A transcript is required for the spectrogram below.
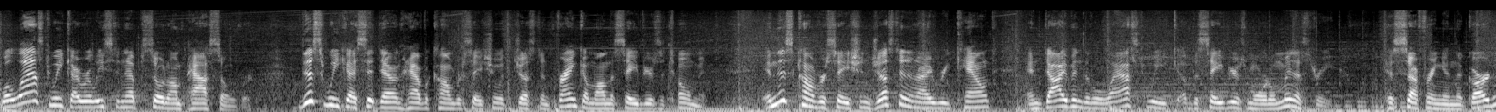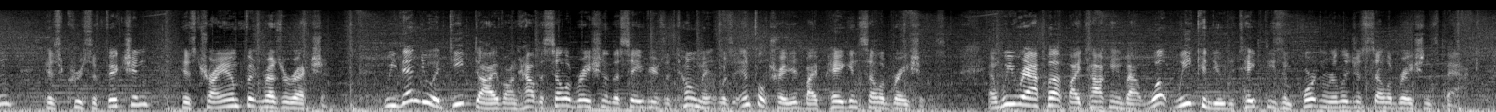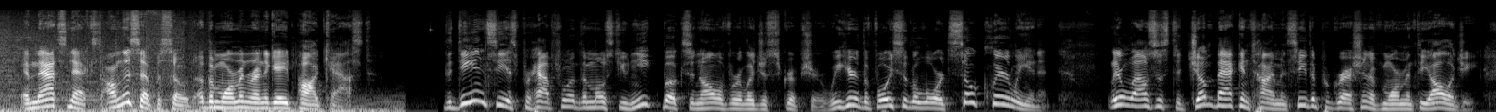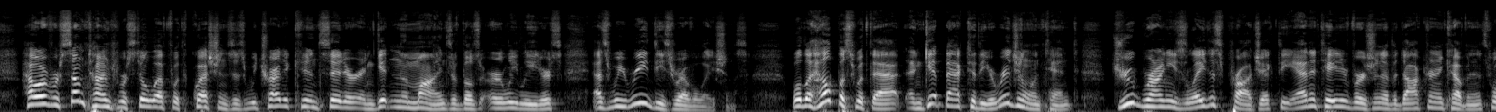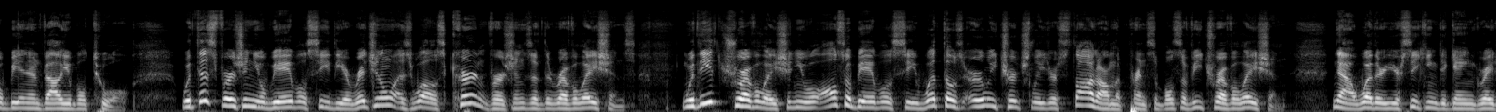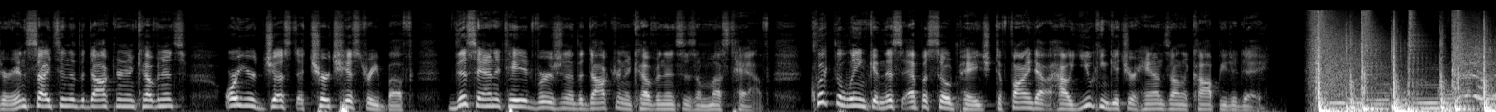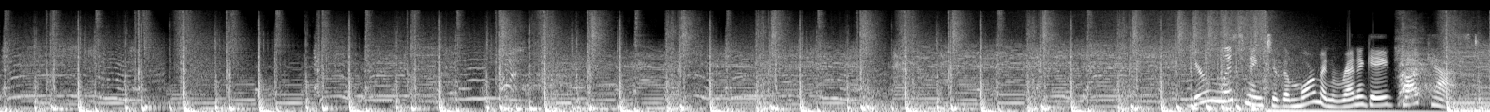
Well, last week I released an episode on Passover. This week I sit down and have a conversation with Justin Francom on the Savior's Atonement. In this conversation, Justin and I recount and dive into the last week of the Savior's mortal ministry his suffering in the garden, his crucifixion, his triumphant resurrection. We then do a deep dive on how the celebration of the Savior's atonement was infiltrated by pagan celebrations. And we wrap up by talking about what we can do to take these important religious celebrations back. And that's next on this episode of the Mormon Renegade Podcast. The D&C is perhaps one of the most unique books in all of religious scripture. We hear the voice of the Lord so clearly in it. It allows us to jump back in time and see the progression of Mormon theology. However, sometimes we're still left with questions as we try to consider and get in the minds of those early leaders as we read these revelations. Well, to help us with that and get back to the original intent, Drew Briney's latest project, the annotated version of the Doctrine and Covenants, will be an invaluable tool. With this version, you'll be able to see the original as well as current versions of the revelations. With each revelation, you will also be able to see what those early church leaders thought on the principles of each revelation. Now, whether you're seeking to gain greater insights into the Doctrine and Covenants, or you're just a church history buff, this annotated version of the Doctrine and Covenants is a must have. Click the link in this episode page to find out how you can get your hands on a copy today. You're listening to the Mormon Renegade Podcast.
